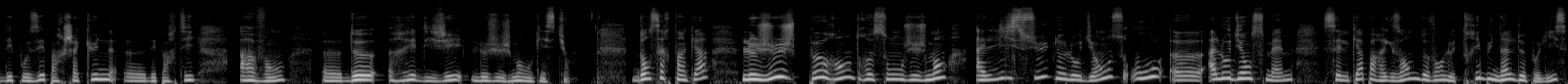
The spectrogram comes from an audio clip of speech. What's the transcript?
déposées par chacune des parties avant de rédiger le jugement en question. Dans certains cas, le juge peut rendre son jugement à l'issue de l'audience ou euh, à l'audience même. C'est le cas par exemple devant le tribunal de police.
